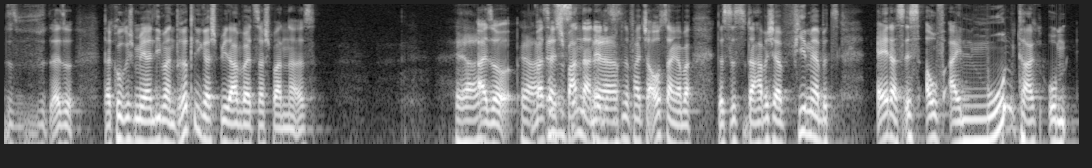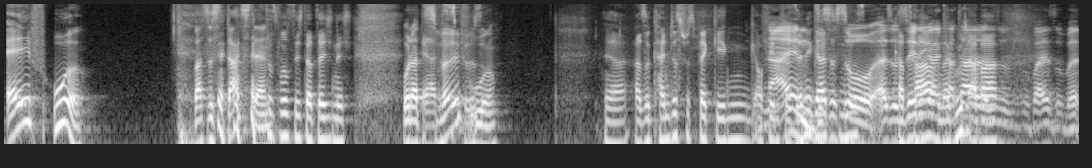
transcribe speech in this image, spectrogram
das, also da gucke ich mir ja lieber ein Drittligaspiel an, weil es da spannender ist. Ja. Also, Ja, was heißt spannender? Nee, ja. das ist eine falsche Aussage, aber das ist, da habe ich ja viel mehr. Bez Ey, das ist auf einen Montag um 11 Uhr. Was ist das denn? das wusste ich tatsächlich nicht. Oder das ist 12 böse. Uhr. Ja, also kein Disrespect gegen auf jeden Fall Nein, Senegal. das ist so, also Katar, Senegal, Katar, gut, aber also, wobei, so, bei,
